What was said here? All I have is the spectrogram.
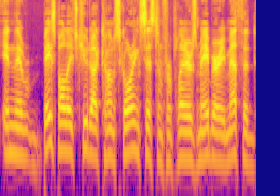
in the baseballhq.com scoring system for players mayberry method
